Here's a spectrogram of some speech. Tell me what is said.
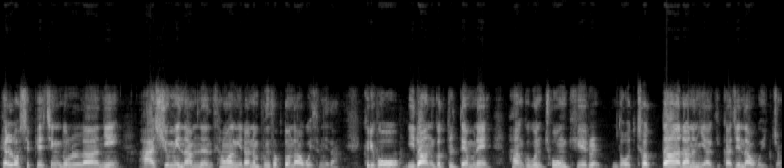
펠로시 패싱 논란이 아쉬움이 남는 상황이라는 분석도 나오고 있습니다. 그리고 이러한 것들 때문에 한국은 좋은 기회를 놓쳤다라는 이야기까지 나오고 있죠.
